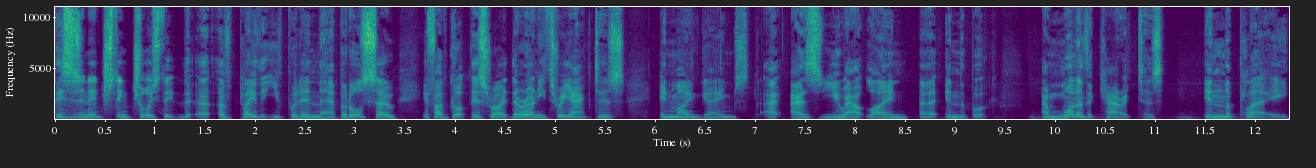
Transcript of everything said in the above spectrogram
this is an interesting choice that, uh, of play that you've put in there. But also, if I've got this right, there are only three actors in Mind Games, as you outline uh, in the book, and one of the characters in the play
